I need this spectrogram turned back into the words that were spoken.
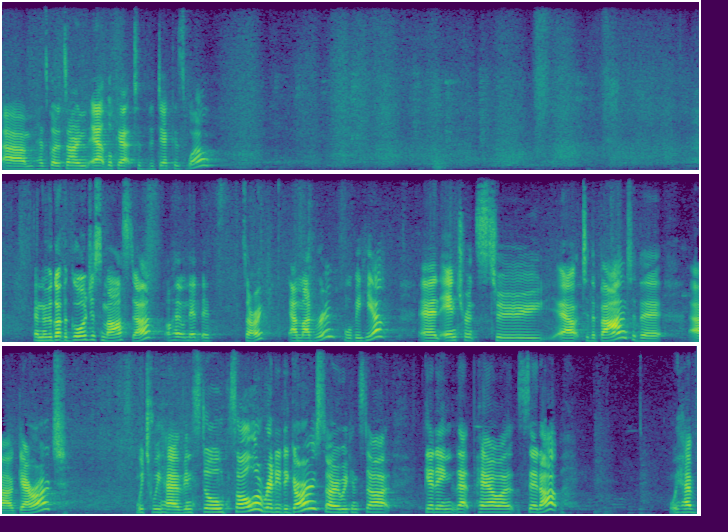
um, has got its own outlook out to the deck as well. And then we've got the gorgeous master. Oh, sorry, our mud room will be here, and entrance to out to the barn to the uh, garage, which we have installed solar ready to go, so we can start getting that power set up. We have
